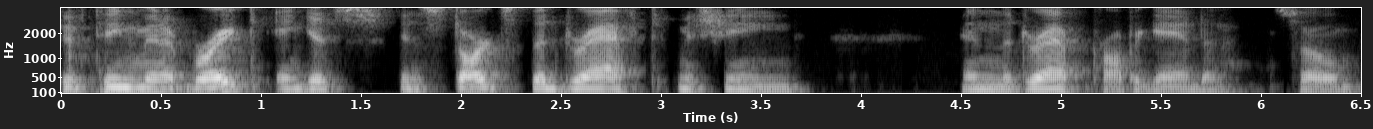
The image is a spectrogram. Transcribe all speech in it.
15 minute break and gets and starts the draft machine and the draft propaganda. So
